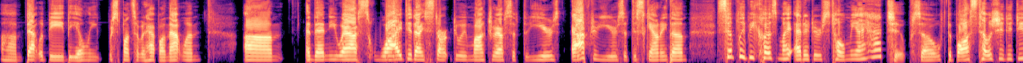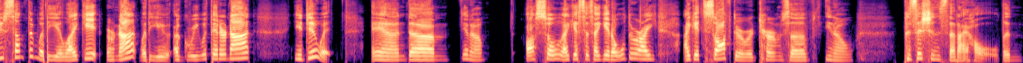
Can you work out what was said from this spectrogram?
um, that would be the only response I would have on that one. Um, And then you ask, why did I start doing mock drafts after years after years of discounting them? Simply because my editors told me I had to. So if the boss tells you to do something, whether you like it or not, whether you agree with it or not, you do it. And um, you know, also I guess as I get older, I I get softer in terms of you know positions that I hold and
